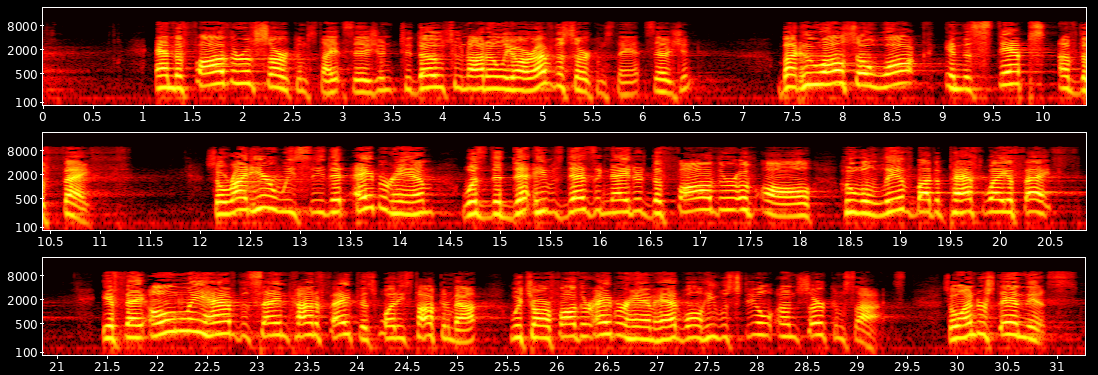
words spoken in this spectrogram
And the father of circumcision to those who not only are of the circumcision, but who also walk in the steps of the faith. So right here we see that Abraham was the, de- he was designated the father of all who will live by the pathway of faith. If they only have the same kind of faith as what he's talking about, which our father Abraham had while he was still uncircumcised. So understand this.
